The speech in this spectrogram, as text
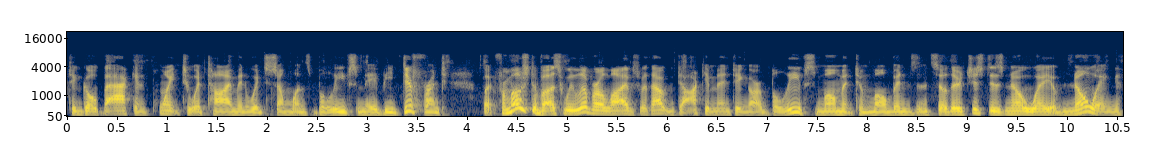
to go back and point to a time in which someone's beliefs may be different. But for most of us, we live our lives without documenting our beliefs moment to moment. And so there just is no way of knowing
